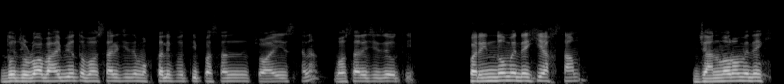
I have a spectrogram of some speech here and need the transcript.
दो जुड़वा भाई भी हो तो बहुत सारी चीज़ें मुख्तलिफ़ होती पसंद, चॉइस, है ना? बहुत सारी चीज़ें होती परिंदों में देखिए अकसाम, जानवरों में देखिए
